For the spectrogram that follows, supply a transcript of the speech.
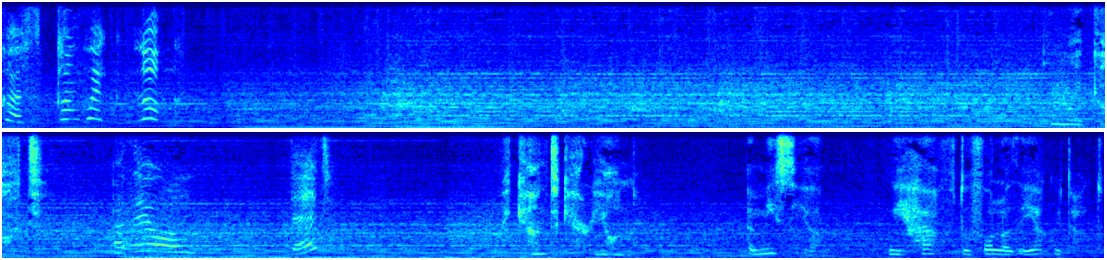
Lucas, come quick, look. Oh my god. Are they all dead? We can't carry on. Amicia, we have to follow the aqueduct.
